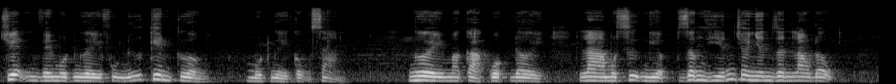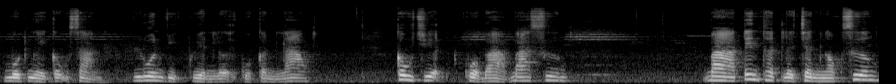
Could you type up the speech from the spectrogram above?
Chuyện về một người phụ nữ kiên cường, một người cộng sản. Người mà cả cuộc đời là một sự nghiệp dâng hiến cho nhân dân lao động, một người cộng sản luôn vì quyền lợi của Cần Lao. Câu chuyện của bà Ba Sương Bà tên thật là Trần Ngọc Sương,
